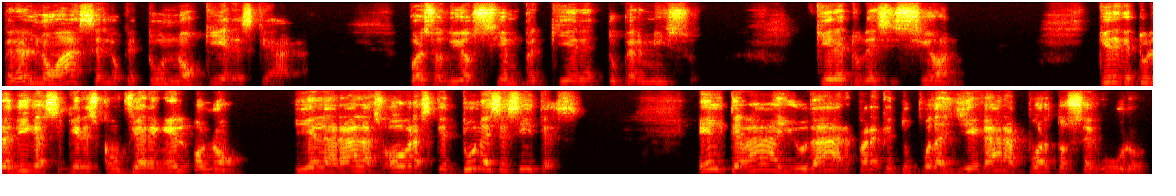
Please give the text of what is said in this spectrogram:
pero Él no hace lo que tú no quieres que haga. Por eso Dios siempre quiere tu permiso, quiere tu decisión, quiere que tú le digas si quieres confiar en Él o no, y Él hará las obras que tú necesites. Él te va a ayudar para que tú puedas llegar a puerto seguro.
